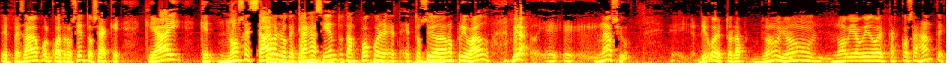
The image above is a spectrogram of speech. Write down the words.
empezaba por 400, o sea que, que hay que no se sabe lo que están haciendo tampoco est- estos ciudadanos privados. Mira, eh, eh, Ignacio, eh, digo esto, la- yo no yo no, no había oído estas cosas antes.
